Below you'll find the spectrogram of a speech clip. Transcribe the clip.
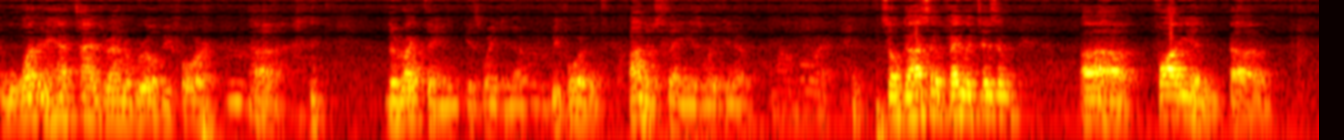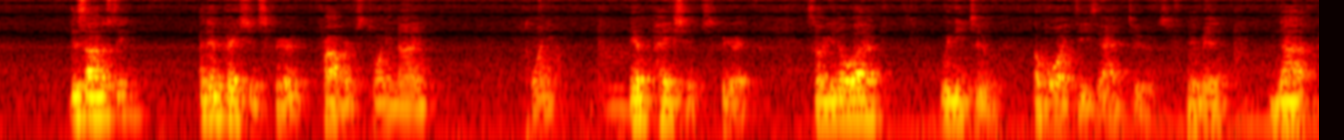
one and a half times around the world before uh, the right thing is waking up, before the honest thing is waking up. Oh, boy. So gossip, favoritism, uh, and uh, dishonesty, an impatient spirit. Proverbs 29, 20. Impatient spirit. So you know what? We need to avoid these attitudes. Amen. Not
